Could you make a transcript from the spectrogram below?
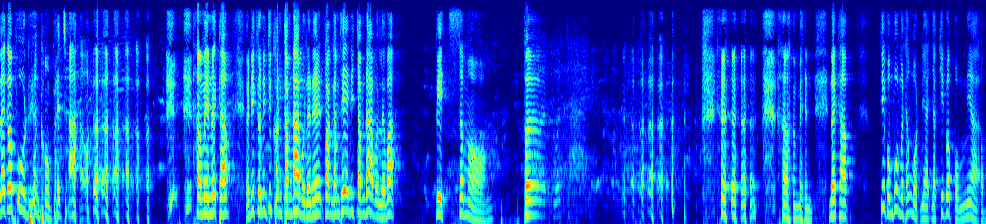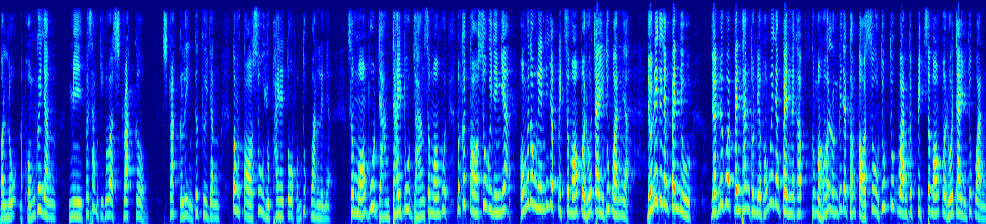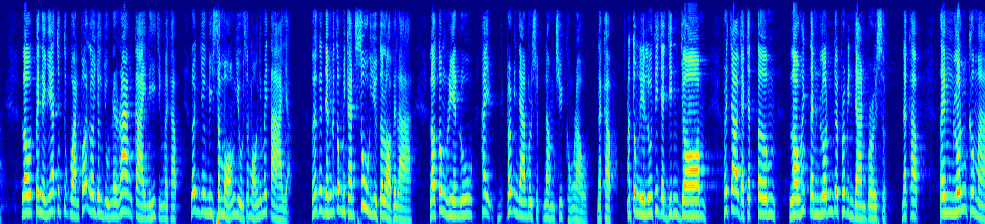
แล้วก็พูดเรื่องของพระเจ้าอาเมนไหมครับ อันนี้คนนี้ทุกคนจำได้หมดเลยเนี่ยฟังคำเทศนี้จำได้หมดเลยว่า ปิดสมอง เปิด อาเมนนะครับ ที่ผมพูดมาทั้งหมดเนี่ยอย่าคิดว่าผมเนี่ยบรรลุ ผมก็ยังมีภาษาอังกฤษว่า struggle struggling ก็คือยังต้องต่อสู้อยู่ภายในตัวผมทุกวันเลยเนี่ย สมองพูดอย่างใจพูดอย่างสมองพูด มันก็ต่อสู้กันอย่างเงี้ย ผมก็ต้องเรียนที่จะปิดสมองเปิดหัวใจอยู่ทุกวันเนี่ยเดี๋ยวนี้ก็ยังเป็นอยู่อย่านึกว่าเป็นท่านคนเดียวผมก็ยังเป็นนะครับ คุณหมอวรุณก็ยังต้องต่อสู้ทุก ๆ วันคือปิดสมองเปิดหัวใจอยู่ทุกวัน เราเป็นอย่างเงี้ยทุก ๆ วัน เพราะเรายังอยู่ในร่างกายนี้จริงไหมครับแล้วยังมีสมองอยู่สมองยังไม่ตายอะแล้วก็ยังก็ต้องมีการสู้อยู่ตลอดเวลา เราต้องเรียนรู้ให้พระวิญญาณบริสุทธิ์นำชีวิตของเรานะครับเราต้องเรียนรู้ที่จะยินยอม พระเจ้าอยากจะเติมเราให้เต็มล้นด้วยพระวิญญาณบริสุทธิ์นะครับ เต็มล้นเข้ามา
